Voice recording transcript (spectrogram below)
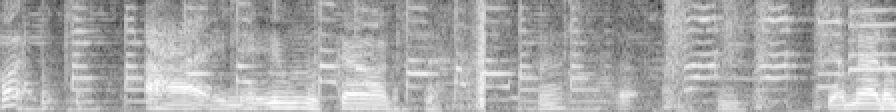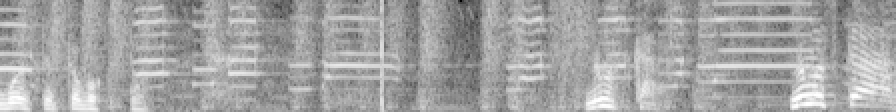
आय नाही मग काय वाटतं. त्या मॅडम बोलतात का बघतो. नमस्कार. नमस्कार.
